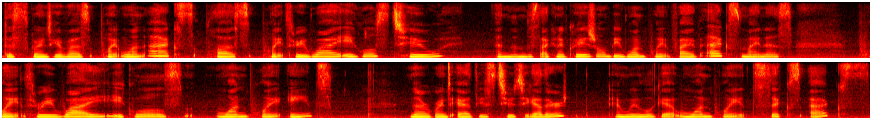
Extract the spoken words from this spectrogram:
This is going to give us 0.1x plus 0.3y equals 2. And then the second equation will be 1.5x minus 0.3y equals 1.8. Now we're going to add these two together and we will get 1.6x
